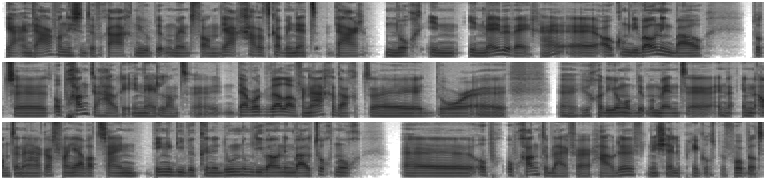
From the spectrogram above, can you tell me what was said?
Ja, en daarvan is het de vraag nu op dit moment van, ja, gaat het kabinet daar nog in, in meebewegen? Hè? Uh, ook om die woningbouw tot uh, op gang te houden in Nederland. Uh, daar wordt wel over nagedacht door Hugo de Jong op dit moment en, en ambtenaren. Van ja, wat zijn dingen die we kunnen doen om die woningbouw toch nog op, op gang te blijven houden? Financiële prikkels bijvoorbeeld.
